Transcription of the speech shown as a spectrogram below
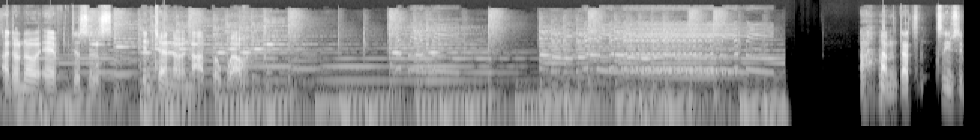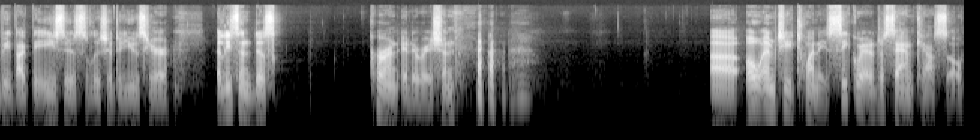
I don't know if this is intended or not, but well. Um, that seems to be like the easiest solution to use here, at least in this current iteration. uh, OMG 20, Secret of the Sand Castle.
